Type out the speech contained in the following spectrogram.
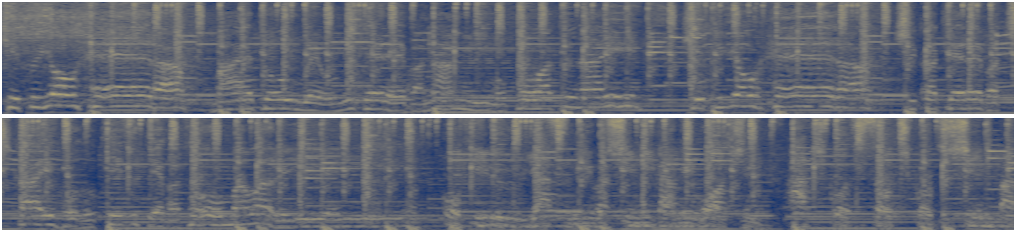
Keep your head up 前と上を見てれば何にも怖くない。Keep your head up 近ければ近いほど気づけば遠回り。お昼休みは死神ウォッチ。あちこちそちこち新橋墓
